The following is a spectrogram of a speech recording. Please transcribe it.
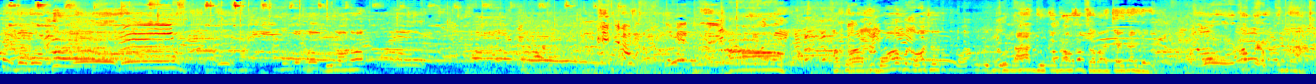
ไม่บอกโอ้โหเดียวนะครับอ้าวเอาคุณหมอคุณหมอเชิญคุณหมอคุณไปที คุณนานอยู่กับเราครับสบายใจได้เลย โอ้ รับไปครับขึ้นมา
